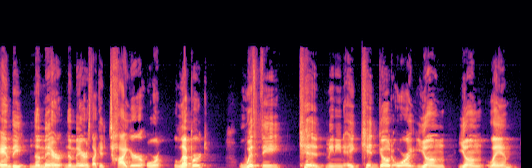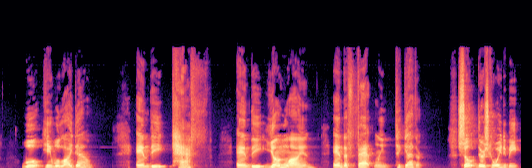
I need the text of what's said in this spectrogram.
And the namer, namer is like a tiger or leopard with the kid, meaning a kid goat or a young, young lamb, will he will lie down. And the calf and the young lion and the fatling together. So there's going to be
